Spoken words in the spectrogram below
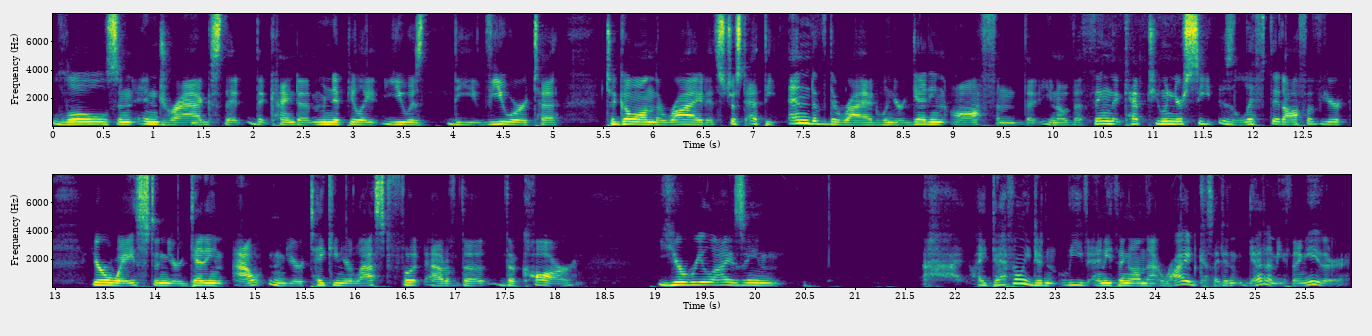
lulls and, and drags that that kind of manipulate you as the viewer to to go on the ride. It's just at the end of the ride when you're getting off, and the you know the thing that kept you in your seat is lifted off of your your waist, and you're getting out, and you're taking your last foot out of the the car. You're realizing I definitely didn't leave anything on that ride because I didn't get anything either.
